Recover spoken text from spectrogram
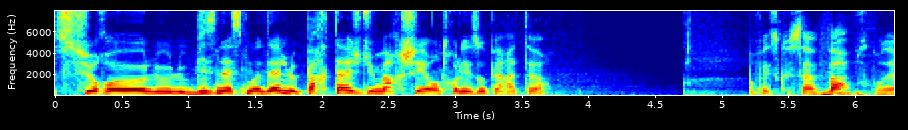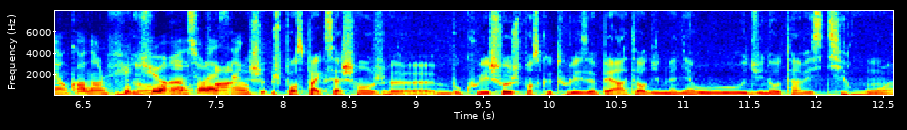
sur le business model, le partage du marché entre les opérateurs? Est-ce que ça va? Parce qu'on est encore dans le futur hein, sur la 5G. Je ne pense pas que ça change euh, beaucoup les choses. Je pense que tous les opérateurs, d'une manière ou d'une autre, investiront euh,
